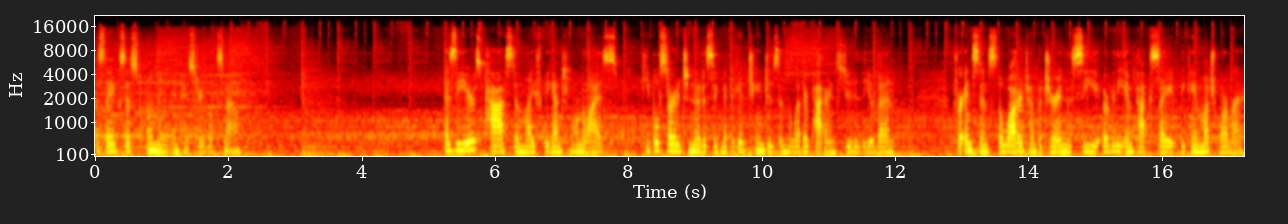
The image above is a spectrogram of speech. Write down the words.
as they exist only in history books now. As the years passed and life began to normalize, people started to notice significant changes in the weather patterns due to the event. For instance, the water temperature in the sea over the impact site became much warmer,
